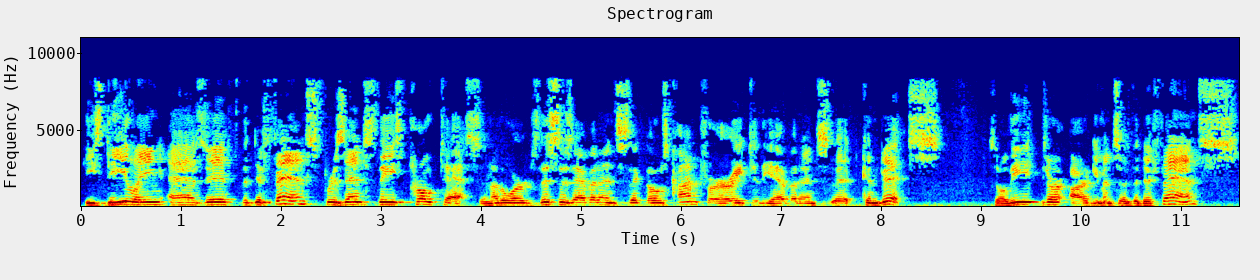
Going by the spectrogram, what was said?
He's dealing as if the defense presents these protests. In other words, this is evidence that goes contrary to the evidence that convicts. So these are arguments of the defense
